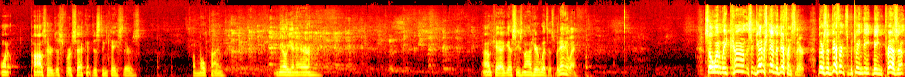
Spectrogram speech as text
I want to pause here just for a second, just in case there's a multi millionaire. Okay, I guess he's not here with us. But anyway. So when we come, so do you understand the difference there? There's a difference between being present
